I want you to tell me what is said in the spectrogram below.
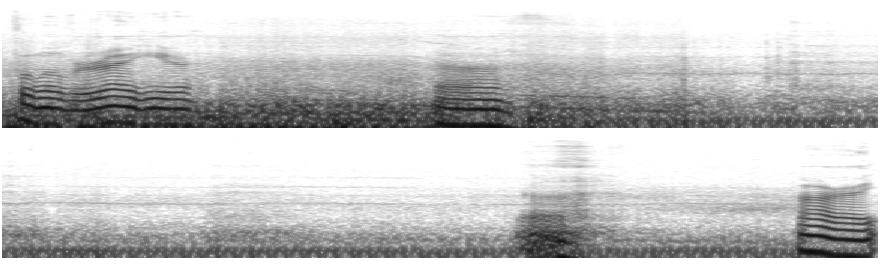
I'm gonna pull over right here. Uh, uh, all right.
